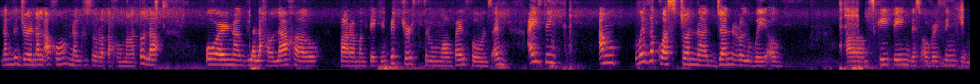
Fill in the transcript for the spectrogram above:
nagda-journal ako, nagsusurat ako mga tula, or naglalakaw-lakaw para mag-take ng pictures through mobile phones. And I think, ang with the question na general way of um, escaping this overthinking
